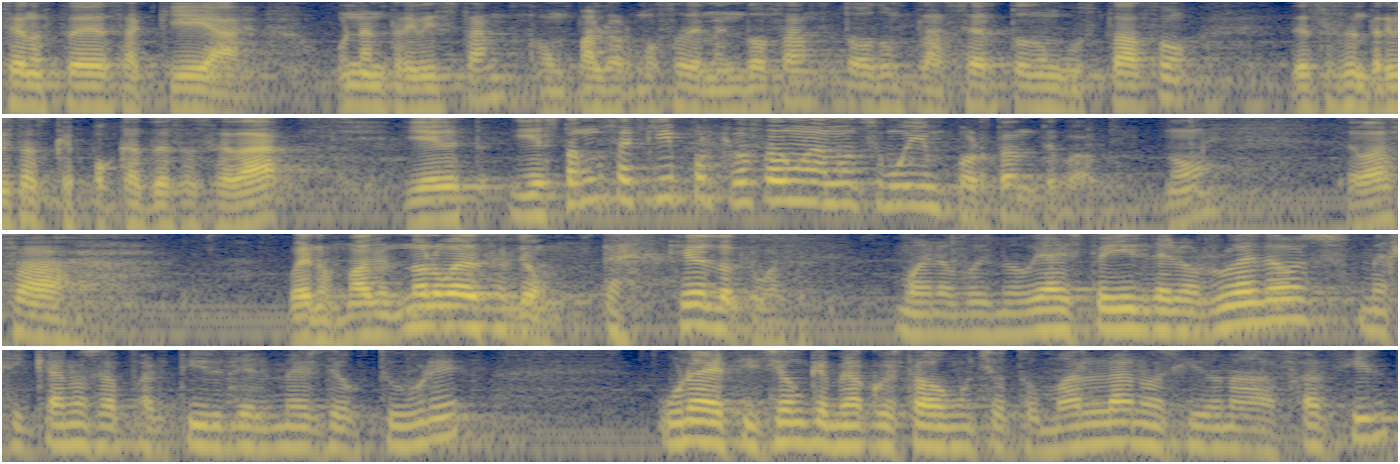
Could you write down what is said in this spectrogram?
sean ustedes aquí a una entrevista con Pablo Hermoso de Mendoza. Todo un placer, todo un gustazo de esas entrevistas que pocas veces se da. Y, estamos aquí porque vas a dar un anuncio muy importante, Pablo, ¿no? Te vas a... Bueno, no lo voy a decir yo. ¿Qué es lo que vas a hacer? Bueno, pues me voy a despedir de los ruedos mexicanos a partir del mes de octubre. Una decisión que me ha costado mucho tomarla, no ha sido nada fácil,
